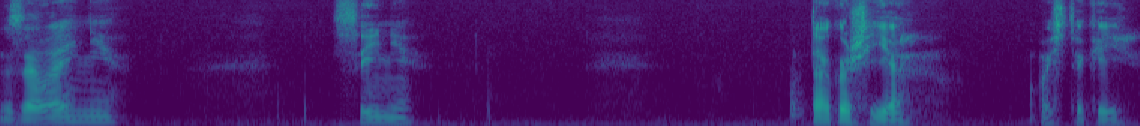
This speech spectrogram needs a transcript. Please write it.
зелені, сині. Також є ось такий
